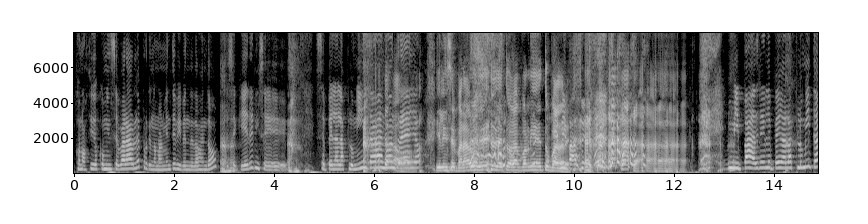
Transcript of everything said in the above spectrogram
conocidos como inseparables porque normalmente viven de dos en dos, porque Ajá. se quieren y se, se pelan las plumitas, ¿no? Entre Oh. ellos. Y el inseparable de, de tu agaporni es tu Es padre. mi padre. mi padre le pela las plumitas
